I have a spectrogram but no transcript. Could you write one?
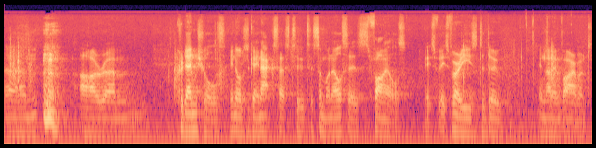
our um, credentials in order to gain access to, to someone else's files. It's, it's very easy to do in that environment.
